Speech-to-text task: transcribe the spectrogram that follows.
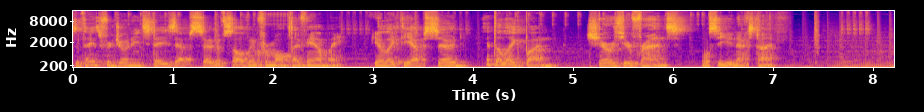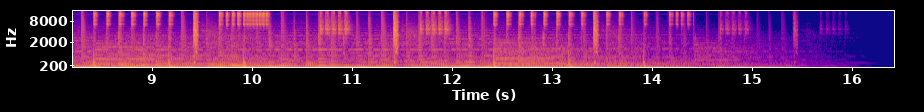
So thanks for joining today's episode of Solving for Multifamily. If you like the episode, hit the like button, share with your friends. We'll see you next time.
